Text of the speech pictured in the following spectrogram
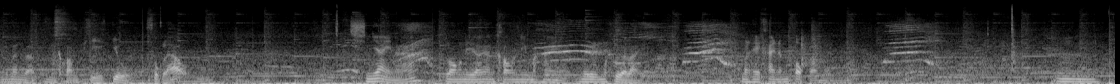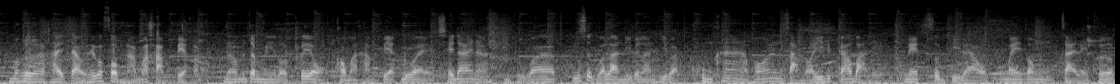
นี่มันแบบมีความพีคอยู่สุกแล้ว ชิ้นใหญ่นะ ลองนี้แล้วกันเขาอันนี้มาให้ ไม่รู้มันคืออะไร มันคล้ายๆน้ำตกอะมัน อืมมันคือคล้ายๆแจ่วที่ผสมน้ำมะขามเปียกอะแล้วมันจะมีรสเปรี้ยวของมะขามเปียกด้วย ใช้ได้นะผมถือว่ารู้สึกว่าร้านนี้เป็นร้านที่แบบคุ้มค่า เพราะมัน329 บาทเองเน็ตสุดทีแล้วไม่ต้องจ่ายอะไรเพิ่ม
